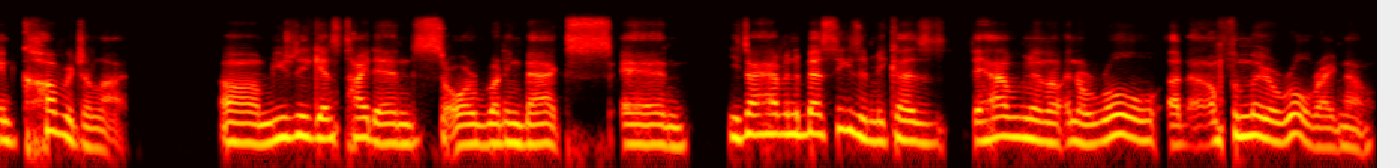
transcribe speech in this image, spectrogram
in coverage a lot. Um, usually against tight ends or running backs, and he's not having the best season because they have him in a, in a role, an unfamiliar role right now.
